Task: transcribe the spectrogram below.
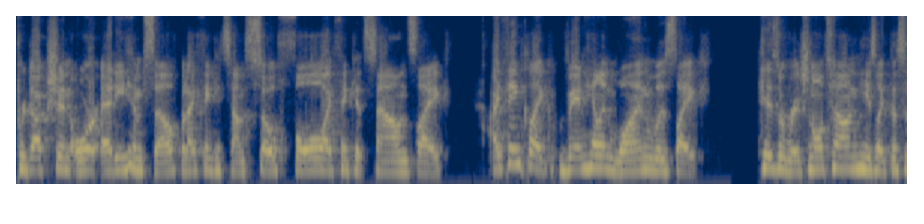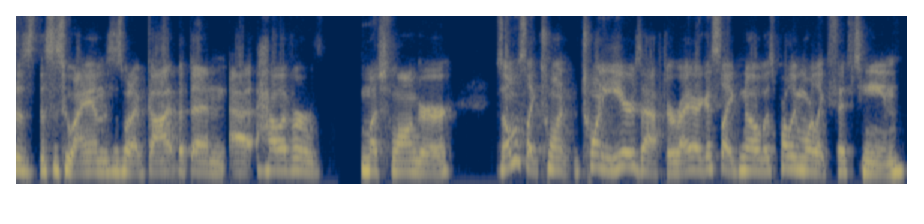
production or Eddie himself, but I think it sounds so full. I think it sounds like I think like Van Halen 1 was like his original tone. He's like this is this is who I am, this is what I've got, but then uh, however much longer. It's almost like 20, 20 years after, right? I guess like no, it was probably more like 15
